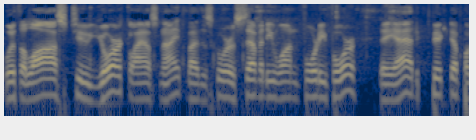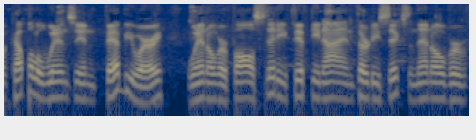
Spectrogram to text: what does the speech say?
with a loss to York last night by the score of 71 44. They had picked up a couple of wins in February, win over Falls City 59 36, and then over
